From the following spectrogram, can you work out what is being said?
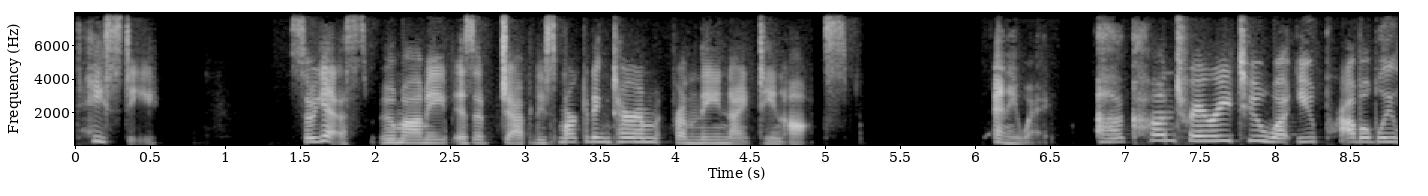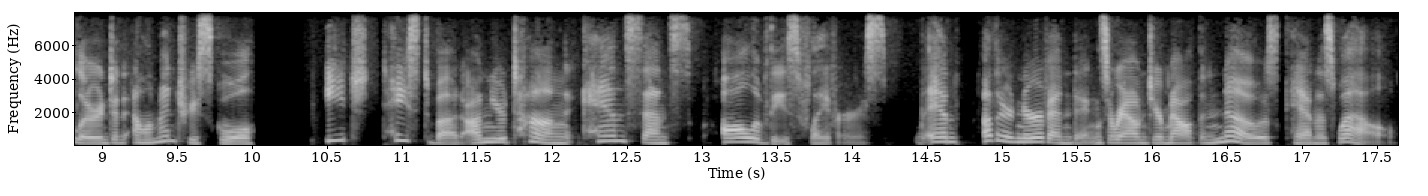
tasty. So, yes, umami is a Japanese marketing term from the 19 aughts. Anyway, uh, contrary to what you probably learned in elementary school, each taste bud on your tongue can sense all of these flavors, and other nerve endings around your mouth and nose can as well.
